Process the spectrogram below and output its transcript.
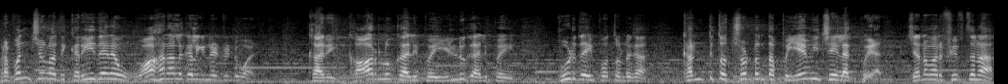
ప్రపంచంలో అతి ఖరీదైన వాహనాలు కలిగినటువంటి వాడు కానీ కార్లు కాలిపోయి ఇళ్ళు కాలిపోయి బూడిదైపోతుండగా కంటితో చూడడం తప్ప ఏమీ చేయలేకపోయారు. జనవరి ఫిఫ్త్న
